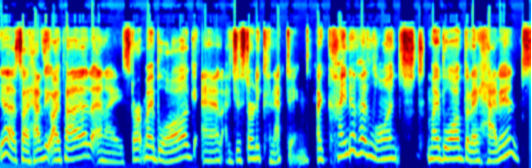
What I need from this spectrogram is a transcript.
Yeah, so I have the iPad and I start my blog and I just started connecting. I kind of had launched my blog, but I hadn't.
